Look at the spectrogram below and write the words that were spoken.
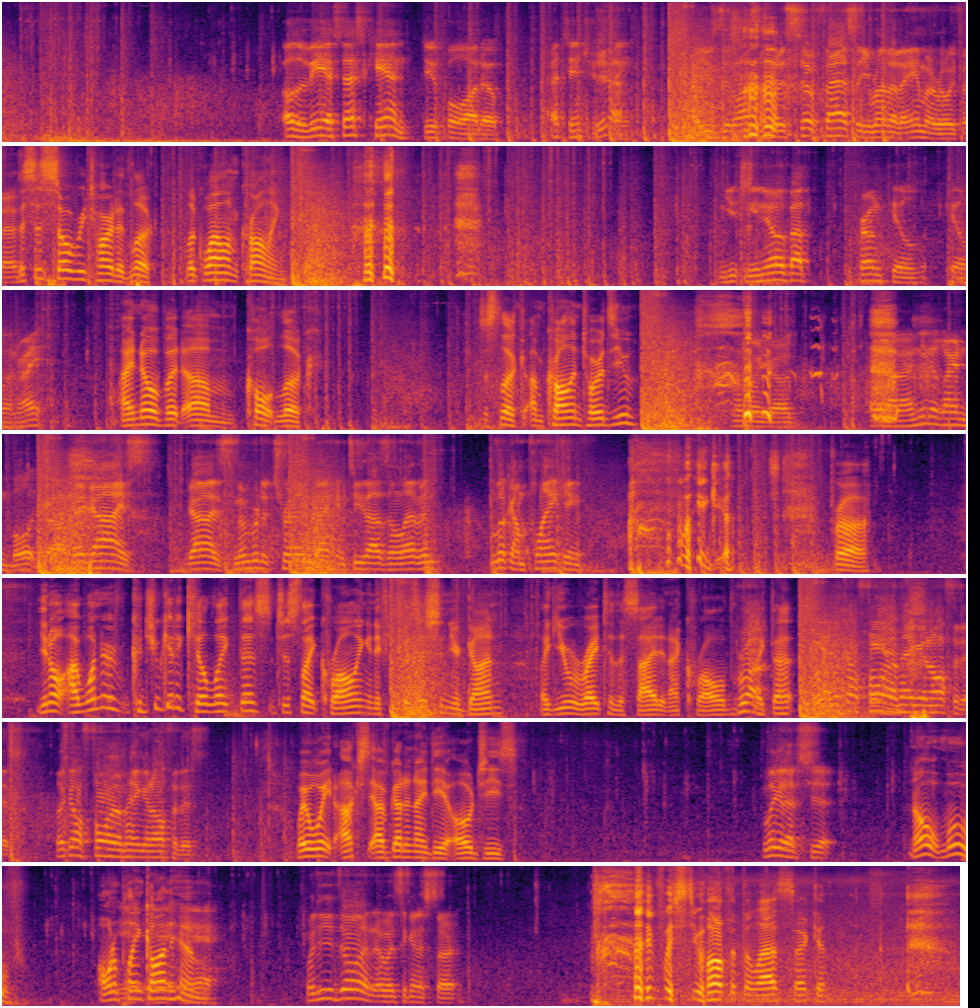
Oh, the VSS can do full auto. That's interesting. Yeah. I used it last time, but it's so fast that you run out of ammo really fast. This is so retarded. Look, look while I'm crawling. You, you know about prone kill killing, right? I know, but um, Colt, look. Just look. I'm crawling towards you. oh my god. Hold on, I need to learn bullet drop. Hey guys, guys, remember the trend back in 2011? Look, I'm planking. oh my gosh, bruh. You know, I wonder, if- could you get a kill like this, just like crawling, and if you position your gun, like you were right to the side and I crawled Bruh. like that? Look, look how far. I'm hanging off of this. Look how far I'm hanging off of this. Wait, wait, wait. Actually, I've got an idea. Oh, jeez. Look at that shit. No, move. I want to Yeah, plank yeah, on him. yeah. What are you doing? Oh, it's gonna start. I pushed you off at the last second.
